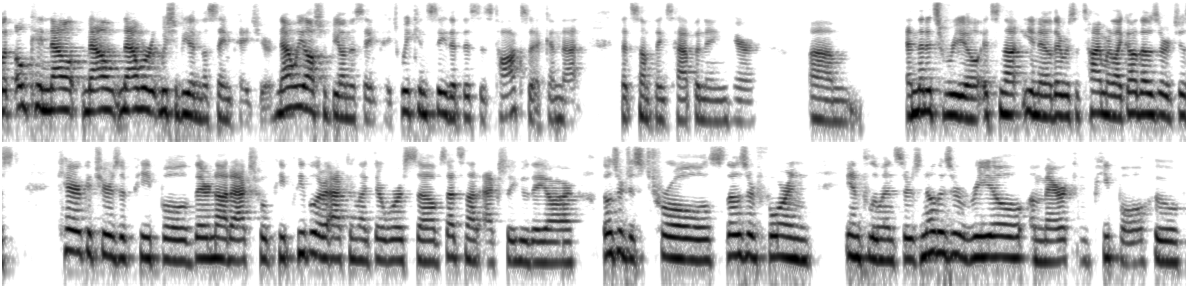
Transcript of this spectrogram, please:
but okay now now now we're we should be on the same page here. Now we all should be on the same page. We can see that this is toxic and that that something's happening here. Um and that it's real. It's not you know there was a time where like oh those are just caricatures of people. They're not actual people people are acting like their worst selves. That's not actually who they are. Those are just trolls. Those are foreign influencers. No those are real american people who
